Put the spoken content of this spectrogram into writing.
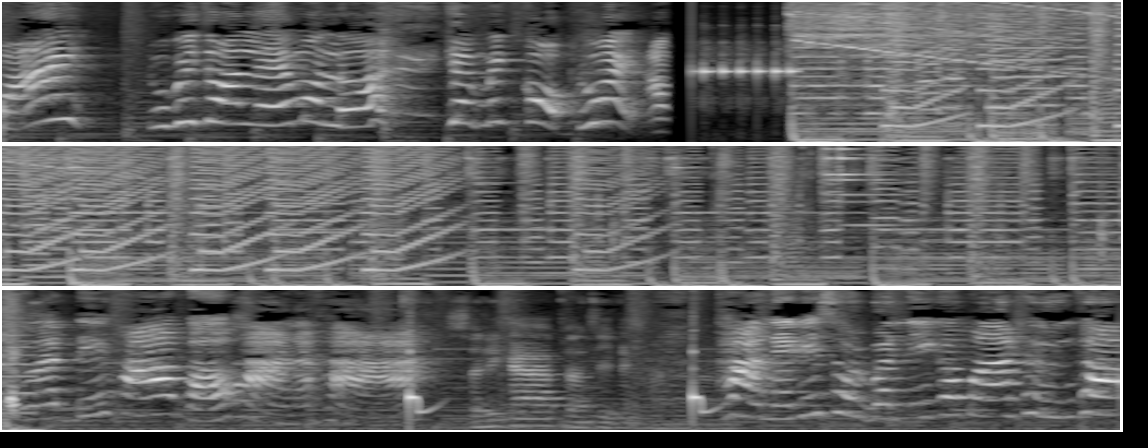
ไว้ดูพี่จอนเละหมดเลย ยังไม่กบด้วยเอาสวัสดีค่ะเป๋าผ่านะคะ สวัสดีครับจอนจินนะครับค่ะในที่สุดวันนี้ก็มาถึงค่ะ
